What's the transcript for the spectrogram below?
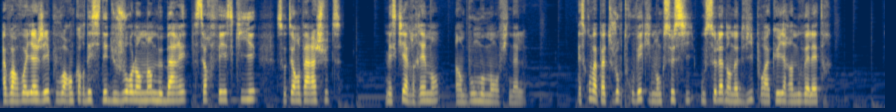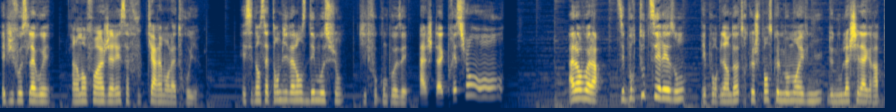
Avoir voyagé, pouvoir encore décider du jour au lendemain de me barrer, surfer, skier, sauter en parachute. Mais est-ce qu'il y a vraiment un bon moment au final? Est-ce qu'on va pas toujours trouver qu'il manque ceci ou cela dans notre vie pour accueillir un nouvel être? Et puis faut se l'avouer, un enfant à gérer, ça fout carrément la trouille. Et c'est dans cette ambivalence d'émotions qu'il faut composer. Hashtag pression Alors voilà, c'est pour toutes ces raisons, et pour bien d'autres, que je pense que le moment est venu de nous lâcher la grappe.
